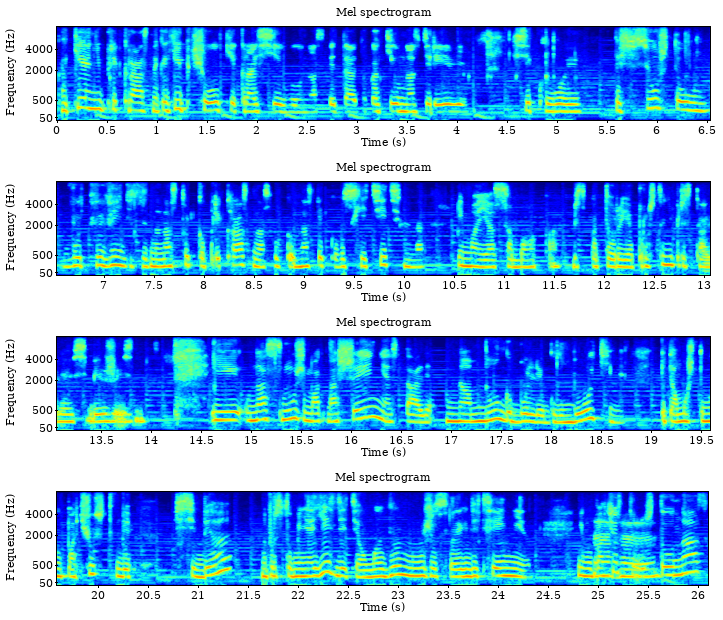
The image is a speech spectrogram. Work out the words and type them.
какие они прекрасные, какие пчелки красивые у нас летают, а какие у нас деревья, секвои. То есть все, что вот вы видите, настолько прекрасно, настолько, настолько восхитительно. И моя собака, без которой я просто не представляю себе жизнь. И у нас с мужем отношения стали намного более глубокими, потому что мы почувствовали себя ну, просто у меня есть дети, а у моего мужа своих детей нет. И мы почувствовали, uh-huh. что у нас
